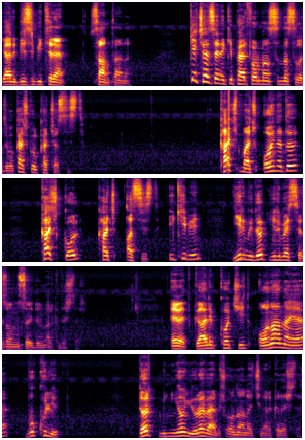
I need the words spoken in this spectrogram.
yani bizi bitiren Santana. Geçen seneki performansı nasıl acaba? Kaç gol kaç asist? Kaç maç oynadı? Kaç gol kaç asist? 2024-25 sezonunu söylüyorum arkadaşlar. Evet Galip Koçyiğit Onana'ya bu kulüp 4 milyon euro vermiş Onana için arkadaşlar.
